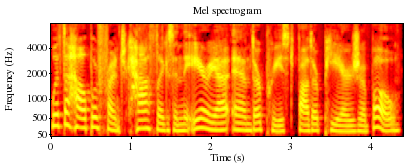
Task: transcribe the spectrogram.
with the help of French Catholics in the area and their priest, Father Pierre Gibault.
